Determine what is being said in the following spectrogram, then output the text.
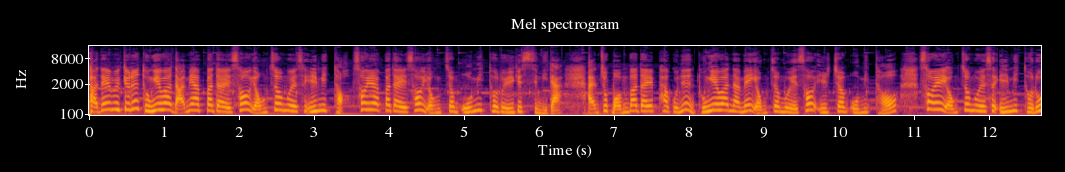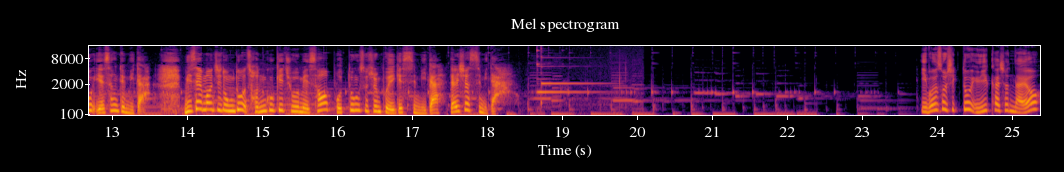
바다의 물결은 동해와 남해 앞바다에서 0.5에서 1m, 서해 앞바다에서 0.5m로 일겠습니다. 안쪽 먼바다의 파고는 동해와 남해 0.5에서 1.5m, 서해 0.5에서 1m로 예상됩니다. 미세먼지 농도 전국이 좋음에서 보통 수준 보이겠습니다. 날씨였습니다. 이번 소식도 유익하셨나요?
